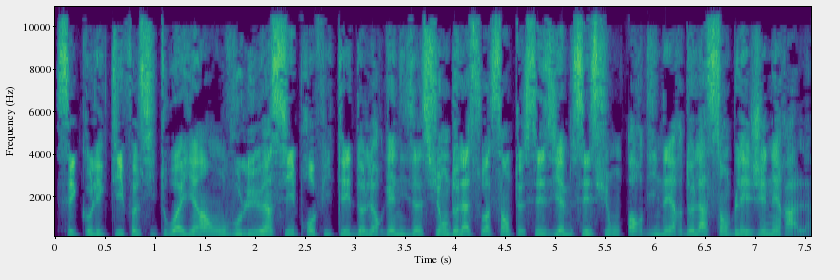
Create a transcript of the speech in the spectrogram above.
Ces collectifs citoyens ont voulu ainsi profiter de l'organisation de la 76e session ordinaire de l'Assemblée générale,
